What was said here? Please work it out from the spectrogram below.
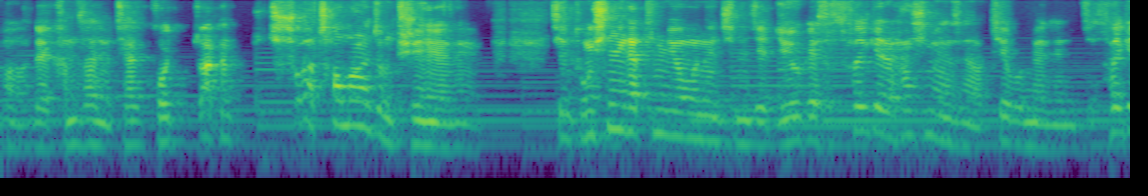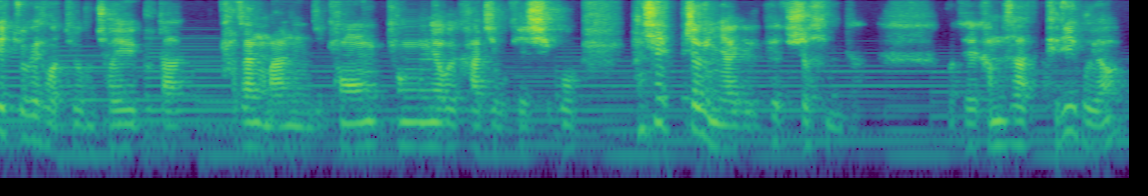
어, 네, 감사합니다. 제가 곧 약간 추가 첨언을 좀 드리면은 지금 동신님 같은 경우는 지금 이제 뉴욕에서 설계를 하시면서 어떻게 보면은 이제 설계 쪽에서 어떻게 보면 저희보다 가장 많은 이제 경, 경력을 가지고 계시고 현실적인 이야기를 해주셨습니다. 어, 되게 감사드리고요.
